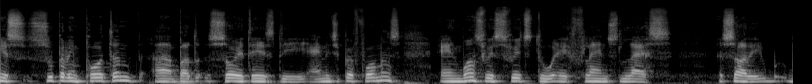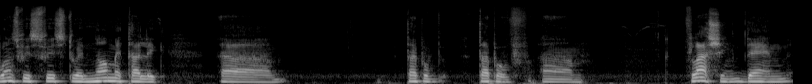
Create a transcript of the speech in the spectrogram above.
is super important, uh, but so it is the energy performance. And once we switch to a flange less, uh, sorry, once we switch to a non-metallic um, type of type of um, flashing, then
